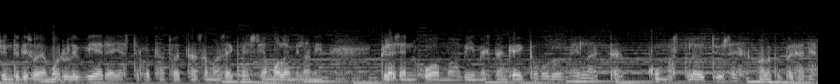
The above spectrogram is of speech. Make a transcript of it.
syntetisoja modulin viereen ja sitten ruvetaan soittamaan samaa sekvenssiä molemmilla, niin kyllä sen huomaa viimeistään keikkavolyymeilla, että kummasta löytyy se alkuperäinen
